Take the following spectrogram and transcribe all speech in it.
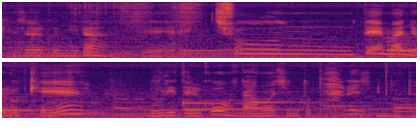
계절금이라 이제 추운 때만 이렇게 물이 들고 나머지는 또 파래집니다.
